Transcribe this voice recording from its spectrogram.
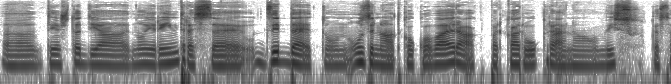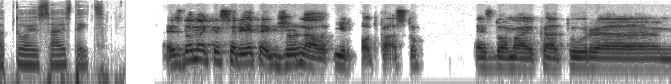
Tieši tad, ja nu, ir interese dzirdēt un uzzināt kaut ko vairāk par karu Ukrajinā un visu, kas ap to ir saistīts. Es domāju, ka es varu ieteikt žurnālu ir podkāstu. Es domāju, ka tur um,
